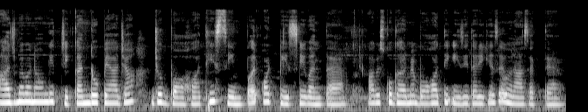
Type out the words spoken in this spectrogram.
आज मैं बनाऊँगी चिकन दो प्याजा, जो बहुत ही सिंपल और टेस्टी बनता है। आप इसको घर में बहुत ही इजी तरीके से बना सकते हैं।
